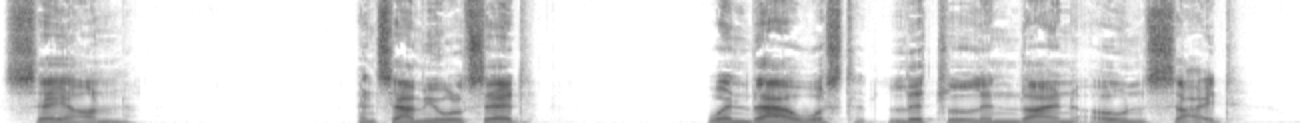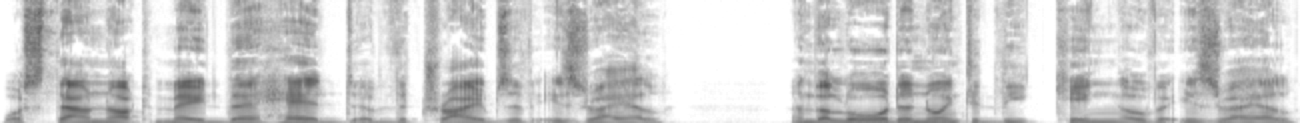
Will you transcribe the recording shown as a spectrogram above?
Say on. And Samuel said, When thou wast little in thine own sight, wast thou not made the head of the tribes of Israel? And the Lord anointed thee king over Israel?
